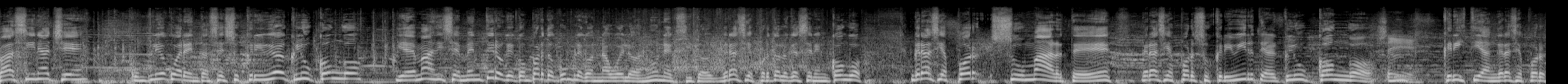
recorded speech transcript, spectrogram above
Va sin H, cumplió 40, se suscribió al Club Congo y además dice, me entero que comparto cumple con Nahuelón, un éxito. Gracias por todo lo que hacen en Congo. Gracias por sumarte, ¿eh? gracias por suscribirte al Club Congo. Sí. Mm. Cristian, gracias por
